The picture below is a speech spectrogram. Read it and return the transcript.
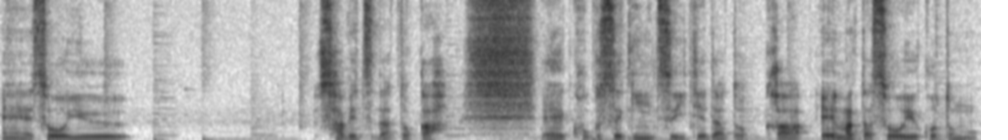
えー、そういう差別だとか、えー、国籍についてだとか、えー、またそういうことも、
